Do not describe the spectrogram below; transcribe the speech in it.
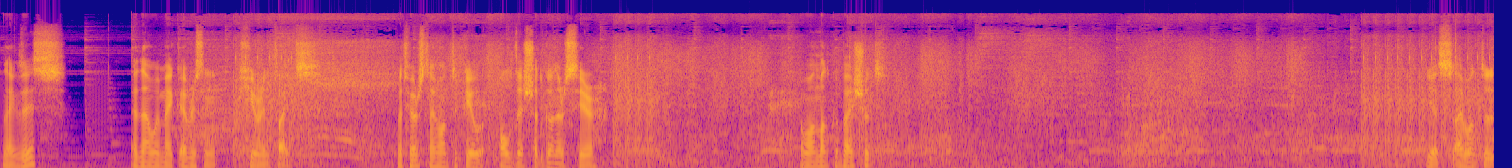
Like this. And now we make everything here in fights. But first I want to kill all the shotgunners here. One man goodbye shoot. Yes, I want to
